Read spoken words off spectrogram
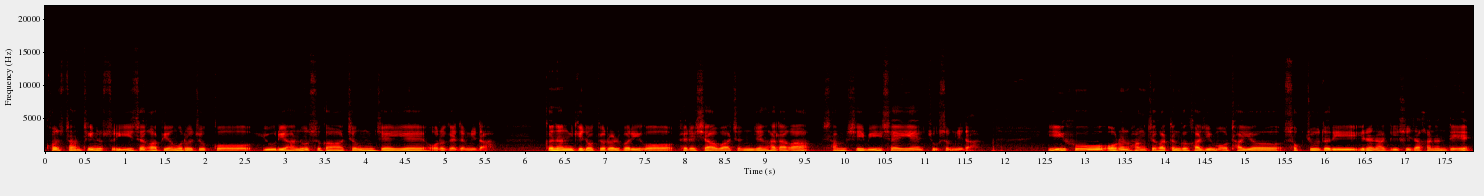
콘스탄티누스 2세가 병으로 죽고 유리아누스가 정제에 오르게 됩니다. 그는 기독교를 버리고 페르시아와 전쟁하다가 32세에 죽습니다. 이후 오른 황제가 등극하지 못하여 속주들이 일어나기 시작하는데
